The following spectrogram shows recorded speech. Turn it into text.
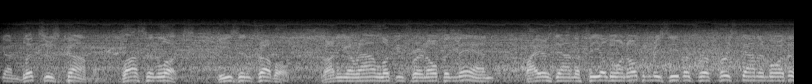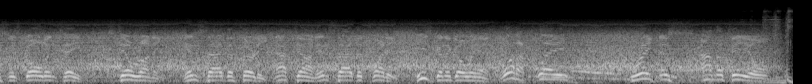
Gun blitzers come. Clausen looks. He's in trouble. Running around looking for an open man. Fires down the field to an open receiver for a first down and more. This is Golden Tate. Still running. Inside the 30. Not done. Inside the 20. He's going to go in. What a play. Greatness on the field.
